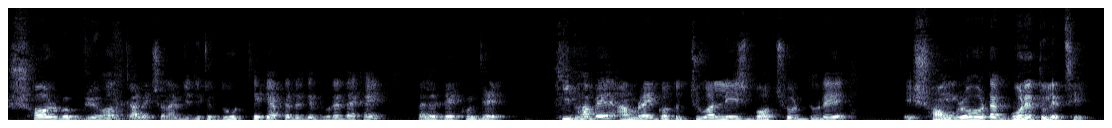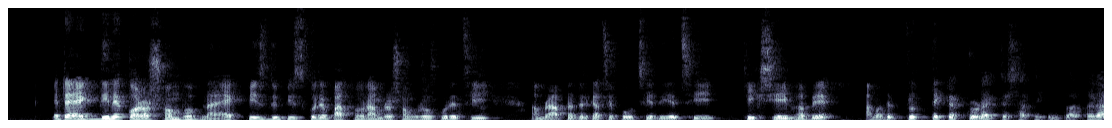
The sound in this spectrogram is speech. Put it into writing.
সর্ববৃহৎ কালেকশন আমি যদি একটু দূর থেকে আপনাদেরকে ধরে দেখাই, তাহলে দেখুন যে কীভাবে আমরা এই গত চুয়াল্লিশ বছর ধরে এই সংগ্রহটা গড়ে তুলেছি? এটা একদিনে করা সম্ভব না। এক পিস দুই পিস করে পাথর আমরা সংগ্রহ করেছি, আমরা আপনাদের কাছে পৌঁছে দিয়েছি। ঠিক সেইভাবে আমাদের প্রত্যেকটা প্রোডাক্টের সাথে কিন্তু আপনারা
